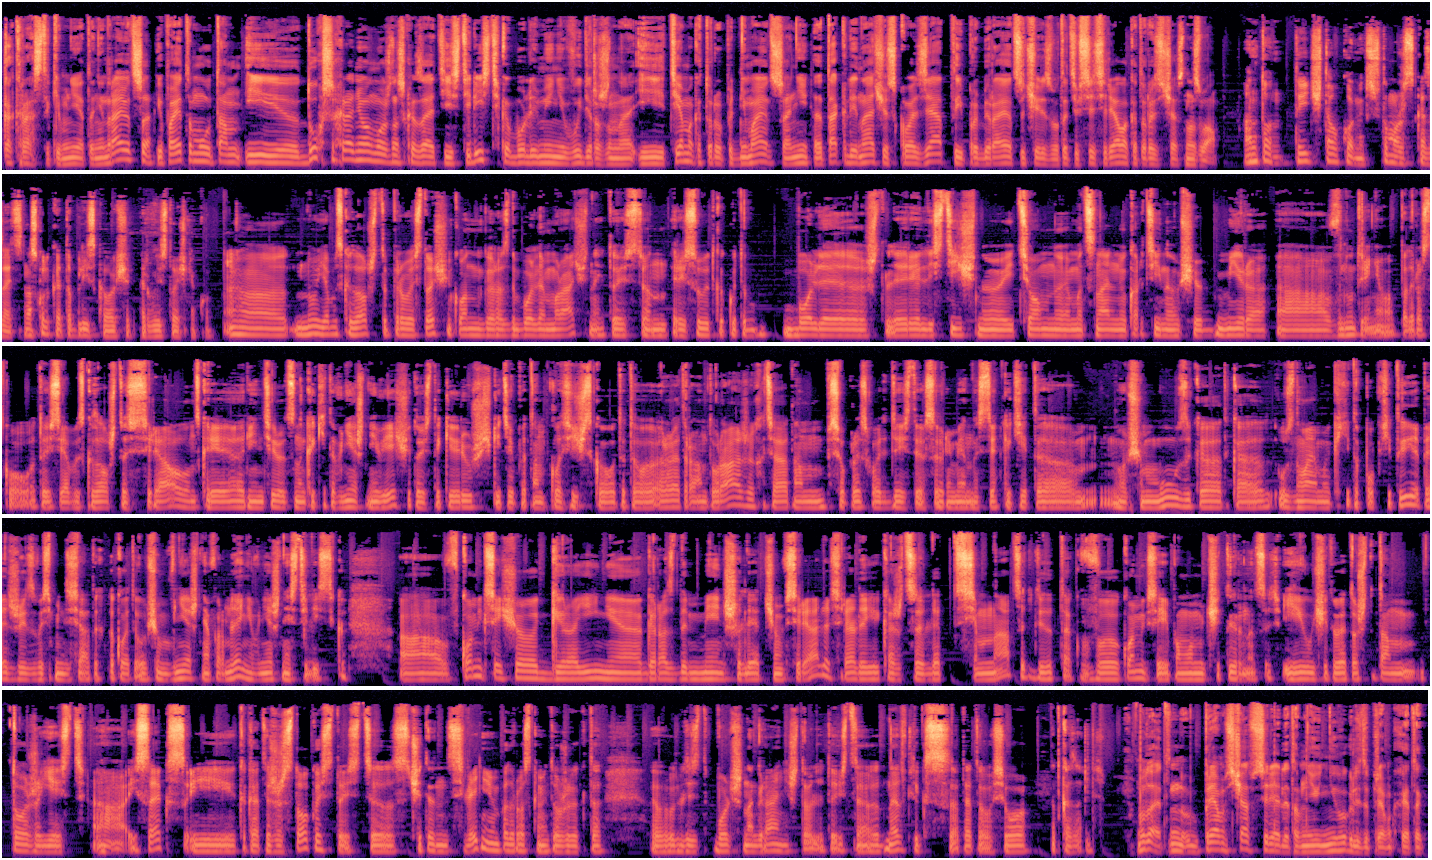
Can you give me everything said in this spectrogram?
как раз-таки «Мне это не нравится», и поэтому там и дух сохранен, можно сказать, и стилистика более-менее выдержана, и темы, которые поднимаются, они так или иначе сквозят и пробираются через вот эти все сериалы, которые я сейчас назвал. Антон, ты читал комикс, что можешь сказать? Насколько это близко вообще к первоисточнику? Э, ну, я бы сказал, что первоисточник, он гораздо более мрачный, то есть он рисует какую-то более, что ли, реалистичную и темную эмоциональную картину вообще мира э, внутреннего подросткового. То есть я бы сказал, что сериал, он скорее ориентируется на какие-то внешние вещи, то есть такие рюшечки типа там классического вот этого ретро-антуража, хотя там все происходит действие в современности, какие-то, в общем, музыка, такая узнаваемые какие-то поп-хиты, опять же, из 80-х, какое-то, в общем, внешнее оформление, внешняя стилистика. А в комиксе еще героине гораздо меньше лет, чем в сериале. В сериале ей, кажется, лет 17, где-то так. В комиксе ей, по-моему, 14. И учитывая то, что там тоже есть а, и секс, и какая-то жестокость, то есть э, с 14-летними подростками тоже как-то э, выглядит больше на грани, что ли. То есть э, Netflix от этого всего отказались. Ну да, это ну, прямо сейчас в сериале там не, не выглядит прям какая-то...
